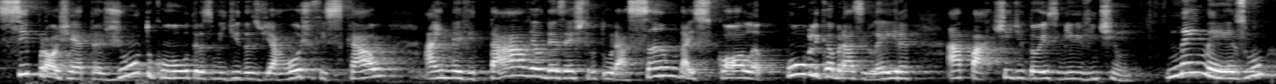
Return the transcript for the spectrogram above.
se projeta, junto com outras medidas de arroxo fiscal, a inevitável desestruturação da escola pública brasileira a partir de 2021. Nem mesmo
